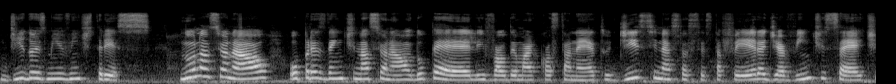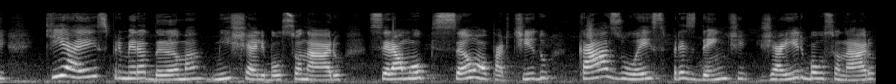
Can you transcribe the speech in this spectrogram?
de 2023. No Nacional, o presidente nacional do PL, Valdemar Costa Neto, disse nesta sexta-feira, dia 27, que a ex-primeira-dama, Michele Bolsonaro, será uma opção ao partido caso o ex-presidente Jair Bolsonaro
